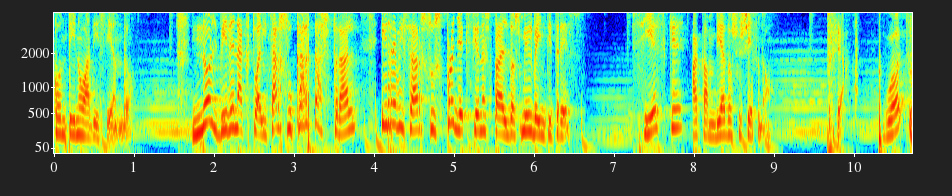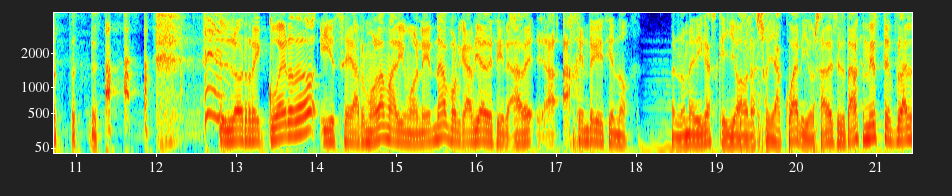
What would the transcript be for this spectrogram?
continúa diciendo. No olviden actualizar su carta astral y revisar sus proyecciones para el 2023. Si es que ha cambiado su signo. ¿what? Lo recuerdo y se armó la marimonena porque había decir a, a gente que diciendo, pero no me digas que yo ahora soy acuario, ¿sabes? Estaba en este plan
